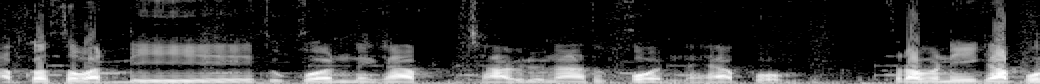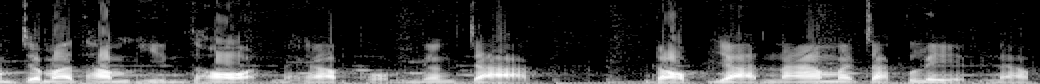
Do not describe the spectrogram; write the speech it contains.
ครับก็สวัสดีทุกคนนะครับชาววิโรนาทุกคนนะครับผมสำหรับวันนี้ครับผมจะมาทำหินถอดนะครับผมเนื่องจากดรอปหยาดน้ำมาจากเลดนะครับ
